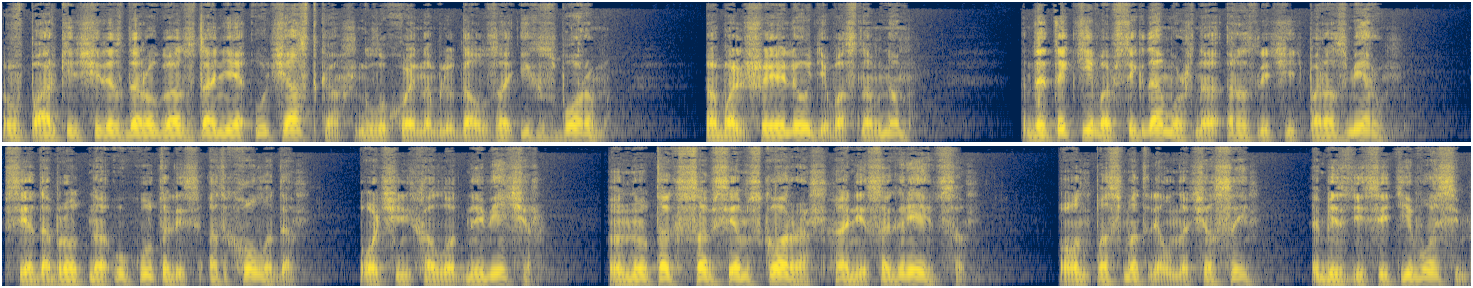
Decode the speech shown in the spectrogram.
В парке через дорогу от здания участка глухой наблюдал за их сбором. А большие люди в основном. Детектива всегда можно различить по размеру. Все добротно укутались от холода. Очень холодный вечер. Ну так совсем скоро они согреются. Он посмотрел на часы. Без десяти восемь.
